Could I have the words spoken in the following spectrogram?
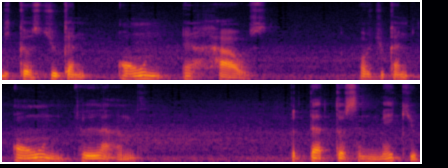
Because you can own a house or you can own land, but that doesn't make you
